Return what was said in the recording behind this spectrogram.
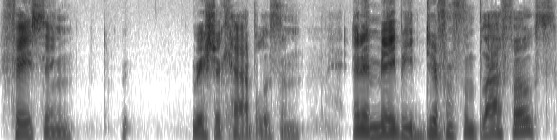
facing racial capitalism. And it may be different from black folks,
